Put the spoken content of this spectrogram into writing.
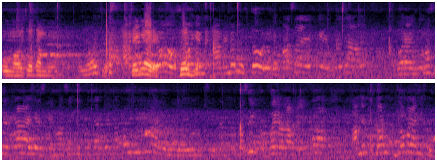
un 8 también. Un 8. A mí Señores, me oye, a mí me gustó. Lo que pasa es que, usted sabe, por algunos detalles que no hacen disfrutar bien la película, yo le doy un 7.5. Pero la película, a mí yo, yo me la disfruté.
